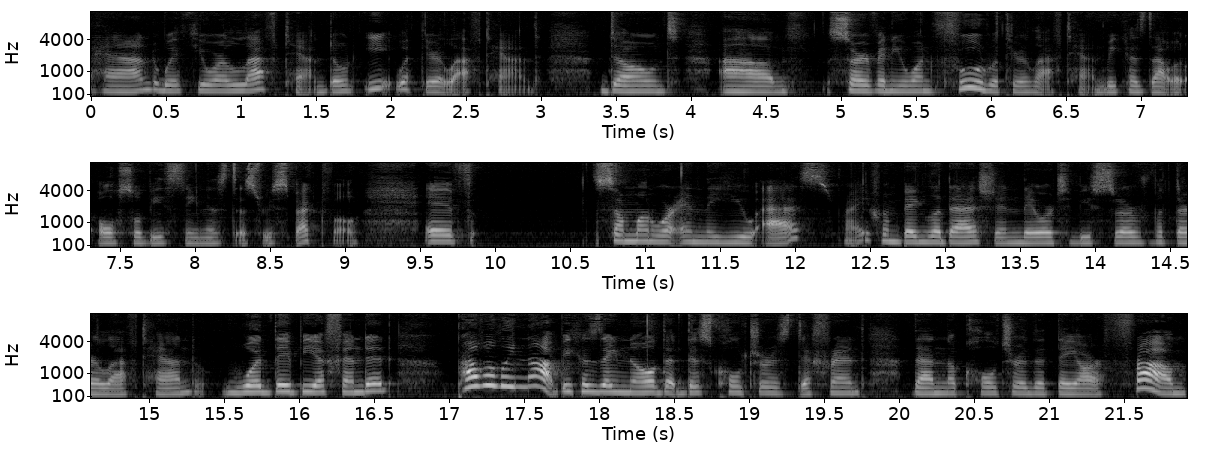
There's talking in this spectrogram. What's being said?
hand with your left hand. Don't eat with your left hand. Don't um, serve anyone food with your left hand because that would also be seen as disrespectful. If someone were in the US, right, from Bangladesh, and they were to be served with their left hand, would they be offended? Probably not, because they know that this culture is different than the culture that they are from,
